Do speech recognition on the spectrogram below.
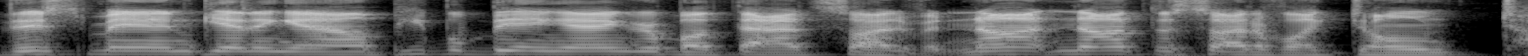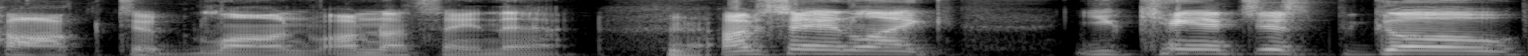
this man getting out, people being angry about that side of it, not not the side of like don't talk to lawn. I'm not saying that. Yeah. I'm saying like you can't just go.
